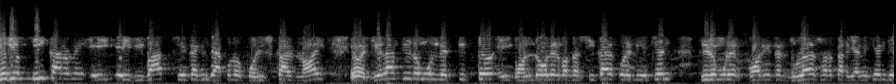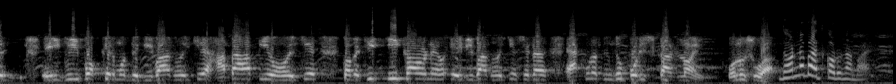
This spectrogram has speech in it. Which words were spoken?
যদিও কি কারণে এই এই বিবাদ, সেটা কিন্তু এখনও পরিষ্কার নয়। এবার জেলা তৃণমূল নেতৃত্ব এই গন্ডগোলের কথা স্বীকার করে নিয়েছেন। তৃণমূলের কোঅর্ডিনেটর দুলাল সরকার জানিয়েছেন যে, এই দুই পক্ষের মধ্যে বিবাদ হয়েছে, হাতাহাতিও হয়েছে। তবে ঠিক কি কারণে এই বিবাদ হয়েছে, সেটা এখনও কিন্তু পরিষ্কার নয়। অনুসুয়া। ধন্যবাদ, করুণাময়।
